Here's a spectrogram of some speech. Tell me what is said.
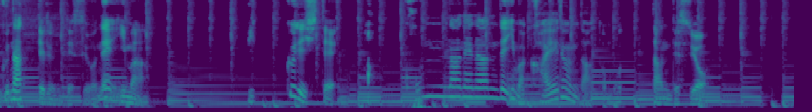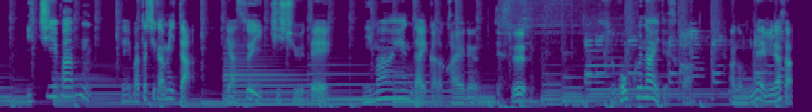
くなってるんですよね、今。びっくりして、あこんな値段で今買えるんだと思ったんですよ。一番、え私が見た安い機種で2万円台から買えるんです。すごくないですか？あのね、皆さ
